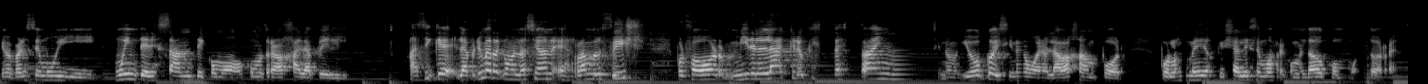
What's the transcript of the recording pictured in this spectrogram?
que me parece muy, muy interesante cómo, cómo trabaja la peli. Así que la primera recomendación es Rumblefish. Por favor, mírenla. Creo que esta está en, si no me equivoco, y si no, bueno, la bajan por, por los medios que ya les hemos recomendado como Torrent.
